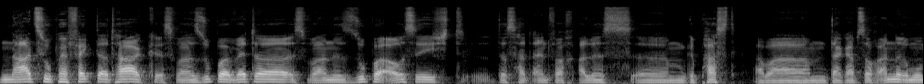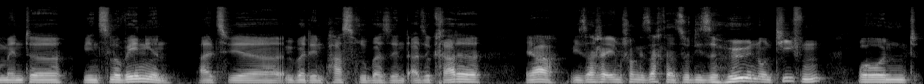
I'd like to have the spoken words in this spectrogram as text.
ein nahezu perfekter Tag. Es war super Wetter, es war eine super Aussicht. Das hat einfach alles ähm, gepasst. Aber ähm, da gab es auch andere Momente, wie in Slowenien, als wir über den Pass rüber sind. Also gerade, ja, wie Sascha eben schon gesagt hat, so diese Höhen und Tiefen. Und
